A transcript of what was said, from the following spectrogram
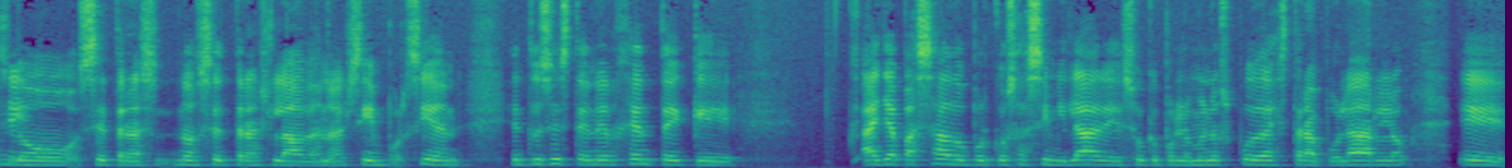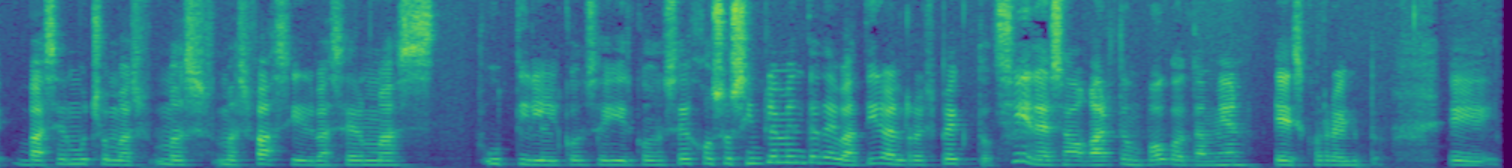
Sí. no, se tras, no se trasladan al 100%. Entonces tener gente que haya pasado por cosas similares o que por lo menos pueda extrapolarlo, eh, va a ser mucho más, más, más fácil, va a ser más útil el conseguir consejos o simplemente debatir al respecto. Sí, desahogarte un poco también. Es correcto. Eh,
